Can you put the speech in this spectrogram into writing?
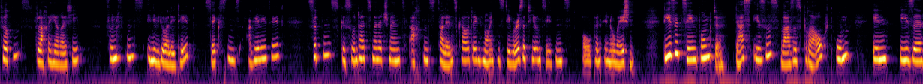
Viertens flache Hierarchie. Fünftens Individualität. Sechstens Agilität. Siebtens Gesundheitsmanagement. Achtens Talentscouting. Neuntens Diversity und zehntens Open Innovation. Diese zehn Punkte das ist es, was es braucht, um in diese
